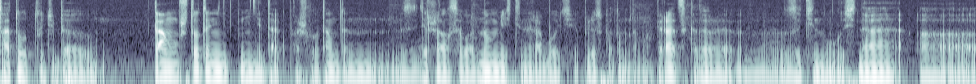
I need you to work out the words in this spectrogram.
А тут у тебя там что-то не, не так пошло, там ты задержался в одном месте на работе, плюс потом там операция, которая затянулась, да, а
